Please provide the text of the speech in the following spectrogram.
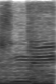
things need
